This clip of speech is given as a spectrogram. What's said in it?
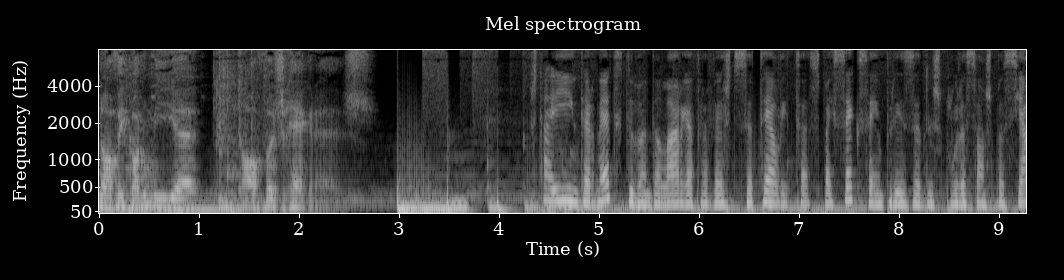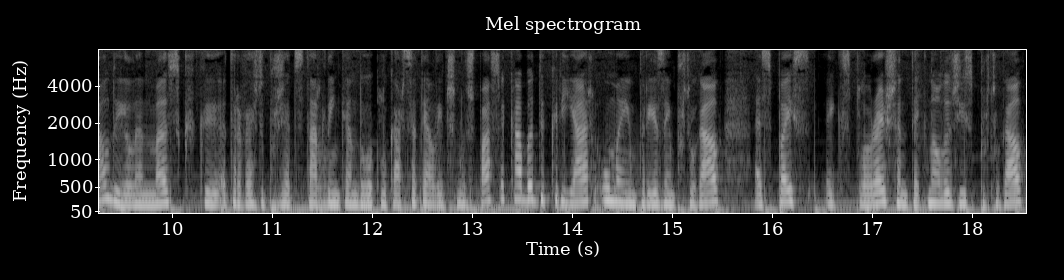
Nova economia, novas regras. Está aí internet de banda larga através de satélite. A SpaceX é a empresa de exploração espacial de Elon Musk, que, através do projeto Starlink, andou a colocar satélites no espaço, acaba de criar uma empresa em Portugal, a Space Exploration Technologies Portugal,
